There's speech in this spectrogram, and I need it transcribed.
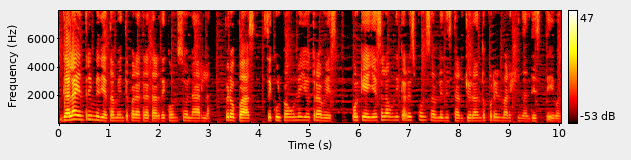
Gala entra inmediatamente para tratar de consolarla, pero Paz se culpa una y otra vez porque ella es la única responsable de estar llorando por el marginal de Esteban,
